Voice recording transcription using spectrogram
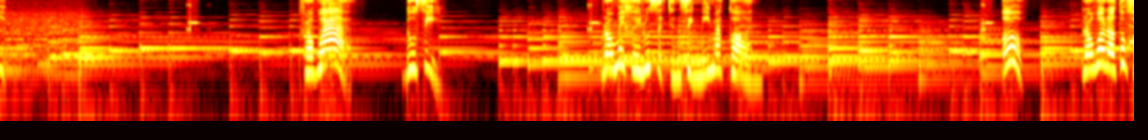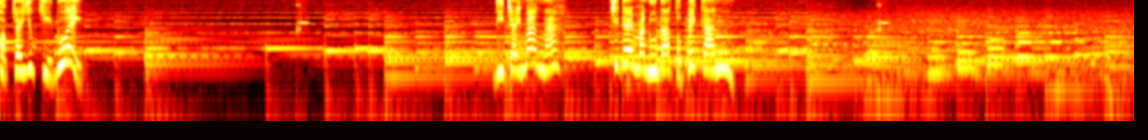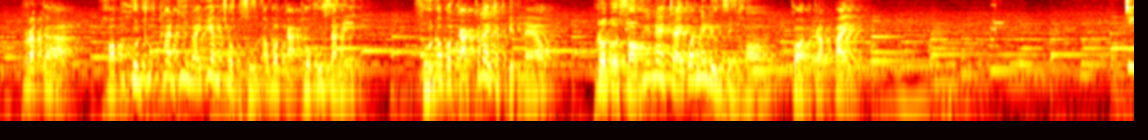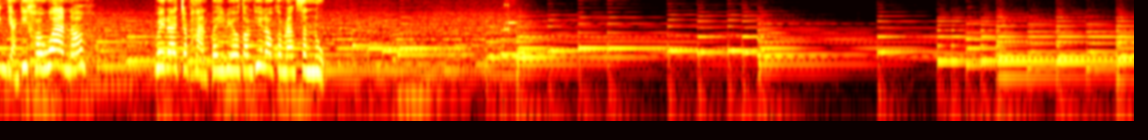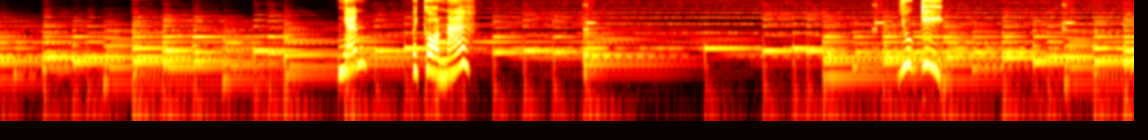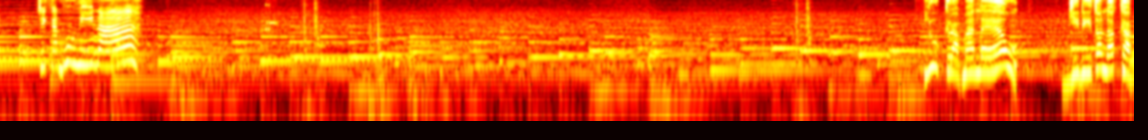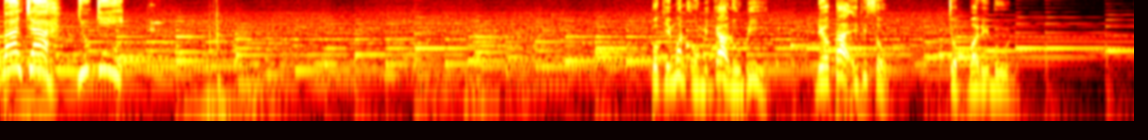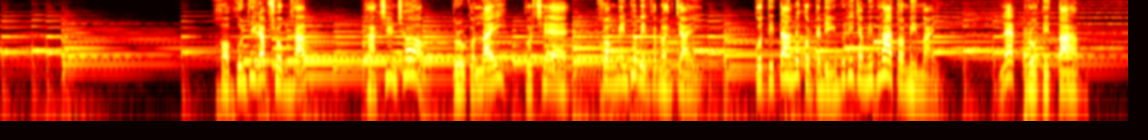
เพราะว่า ดูสิ เราไม่เคยรู้สึกถึงสิ่งนี้มาก่อน โอ้เราว่าเราต้องขอบใจยุกิด้วย ดีใจมากนะ ที่ได้มาดูดาวตกด้วยกัน ประกาศ ขอบพระคุณทุกท่านที่มาเยี่ยมชมศูนย์อวกาศโทคุซาเนะศูนย์อวกาศใกล้จะปิดแล้ว โปรดตรวจสอบให้แน่ใจว่าไม่ลืมสิ่งของก่อนกลับไป จริงอย่างที่เขาว่าเนาะเวลาจะผ่านไปเร็วตอนที่เรากำลังสนุก ก่อนนะยูกิจอกันพรุ่งนี้นะ ลูกกลับมาแล้ว ยินดีต้อนรับกลับบ้านจ้ายุกิ เกมอนโอเมก้ารูบี้เดลต้าเอพิโซดจบบริบูรณ์ ขอบคุณที่รับชมครับ หากชื่นชอบ โปรดกดไลค์ กดแชร์ คอมเมนต์เพื่อเป็นกำลังใจ กดติดตามและกดกระดิ่งเพื่อที่จะไม่พลาดตอนใหม่ๆ และโปรดติดตาม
